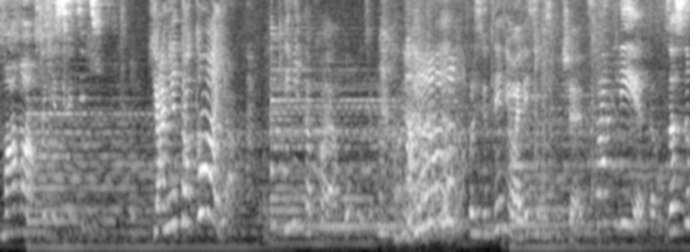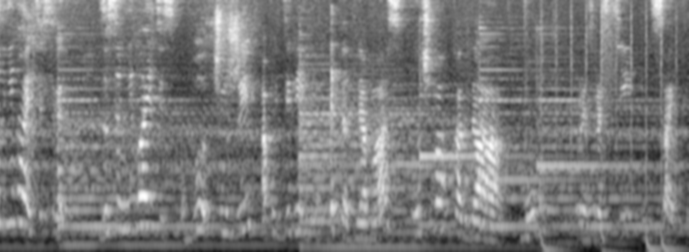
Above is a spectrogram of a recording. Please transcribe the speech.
Мама мне светить. Я не такая! Ты не такая, а попа у тебя. Просветление у Олеси не случается. Как ли это? Засомневайтесь в этом. Засомневайтесь в чужих определениях. Это для вас почва, когда могут произрасти инсайты.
